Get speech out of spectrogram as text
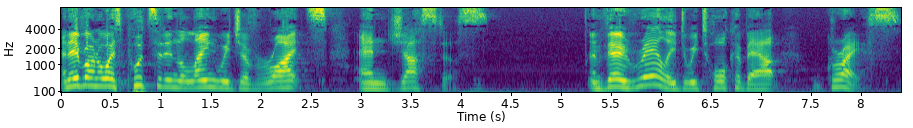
And everyone always puts it in the language of rights and justice. And very rarely do we talk about grace,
